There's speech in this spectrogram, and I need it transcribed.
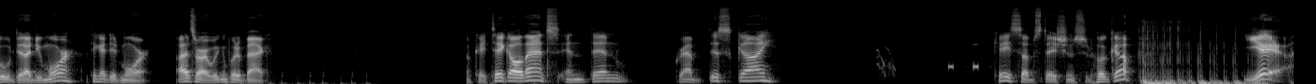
Ooh, did I do more? I think I did more. Oh, that's all right, we can put it back. Okay, take all that, and then grab this guy. Okay, substation should hook up. Yeah!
